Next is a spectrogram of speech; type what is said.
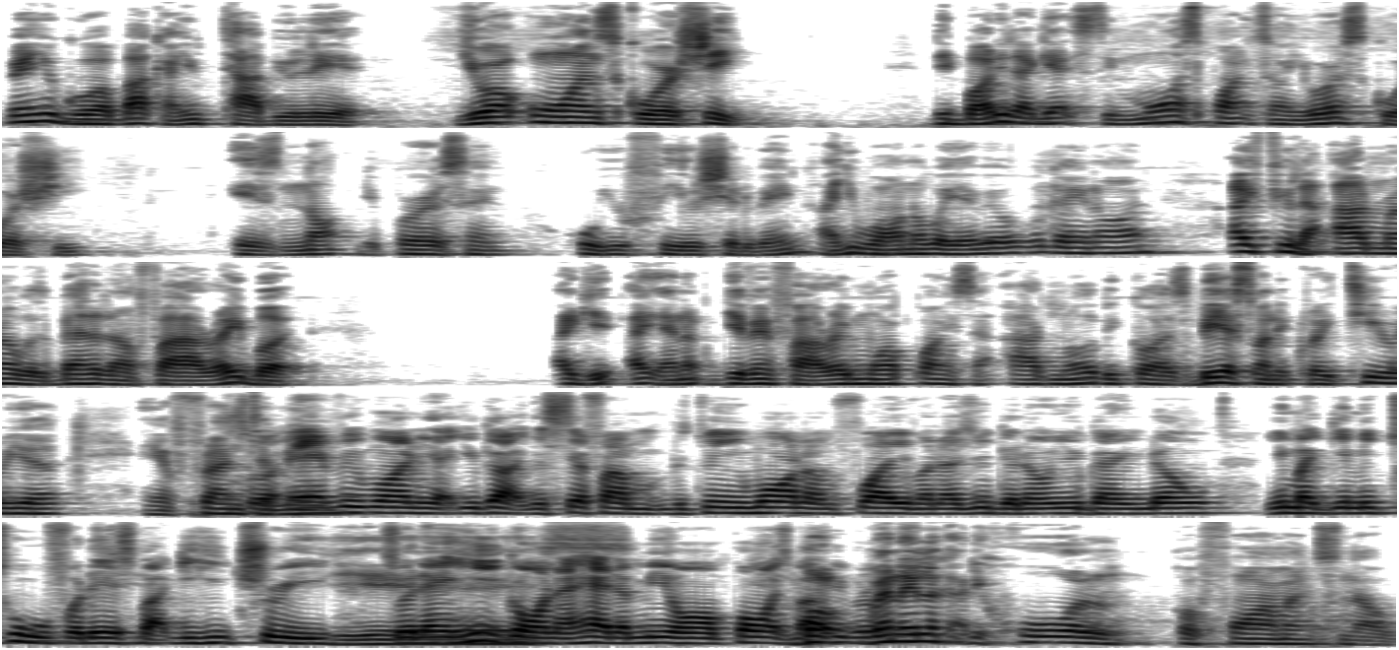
When you go back and you tabulate your own score sheet, the body that gets the most points on your score sheet is not the person who you feel should win. And you want to know what's going on? I feel that Admiral was better than Farai, but I, get, I end up giving Farai more points than Admiral because based on the criteria in front So of me. So everyone that you got, you say from between one and five, and as you get on, you going down. You might give me two for this, but give he three. So then he going ahead of me on points. But, But when I look at the whole performance now,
